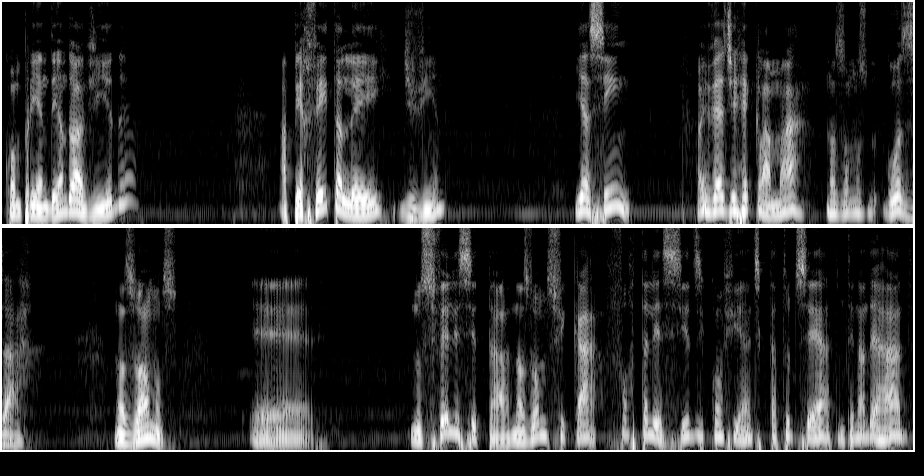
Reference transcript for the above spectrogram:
compreendendo a vida, a perfeita lei divina, e assim, ao invés de reclamar, nós vamos gozar, nós vamos é, nos felicitar, nós vamos ficar fortalecidos e confiantes que está tudo certo, não tem nada errado.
